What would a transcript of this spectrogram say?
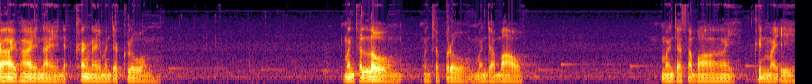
กายภายในเนี่ยข้างในมันจะกลวง มันจะโล่ง มันจะโปร่ง มันจะเบา มันจะสบายขึ้นมาเอง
